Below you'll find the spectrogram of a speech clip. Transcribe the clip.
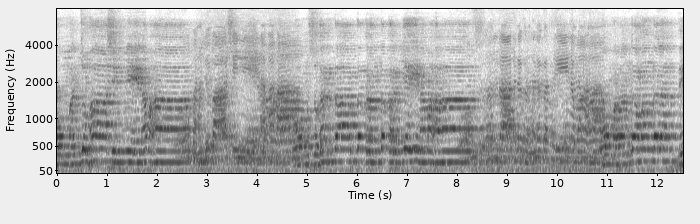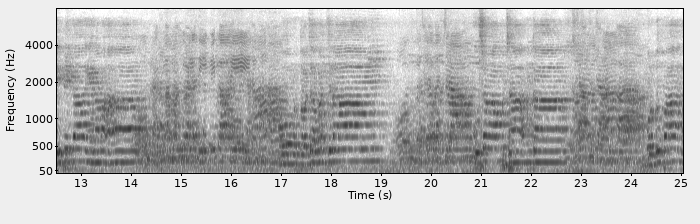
ఓం మంజుభాషిణ్యే నమ. ఓం సుగంధార్థ గ్రంథకర్యై నమ. ఓం రంగమంగళ దీపికాయ నమ. ఓం రంగమంగళ దీపికాయ నమ. ఓం ధ్వజవజ్రాం కుశాబ్జాంగ మృదుపాద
